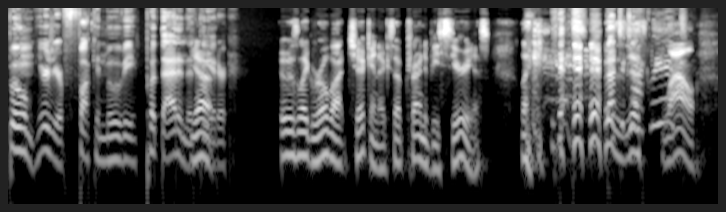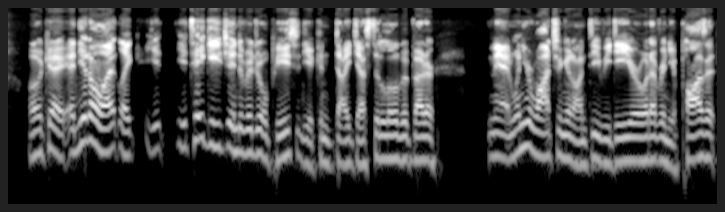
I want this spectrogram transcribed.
boom, here's your fucking movie. Put that in the Yeah. theater. it was like robot chicken except trying to be serious like Yes, that's exactly it. wow okay and you know what like you you take each individual piece and you can digest it a little bit better man when you're watching it on dvd or whatever and you pause it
